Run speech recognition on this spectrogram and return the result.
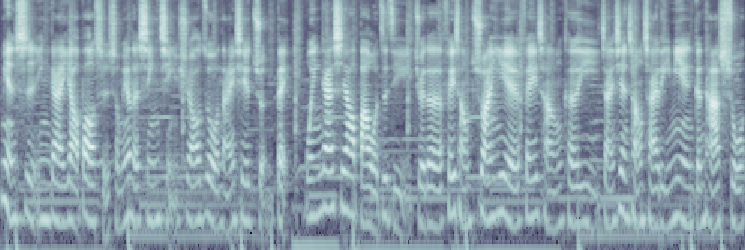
面试应该要抱持什么样的心情，需要做哪一些准备。我应该是要把我自己觉得非常专业、非常可以展现长才里面跟他说，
